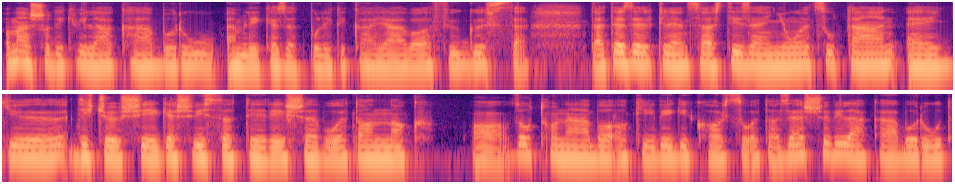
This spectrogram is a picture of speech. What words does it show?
a második világháború emlékezett politikájával függ össze. Tehát 1918 után egy dicsőséges visszatérése volt annak az otthonába, aki végigharcolta az első világháborút,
